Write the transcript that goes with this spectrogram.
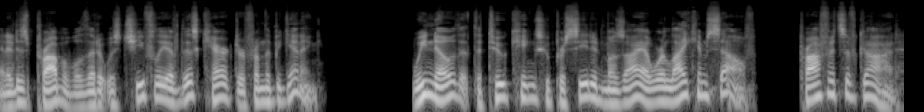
and it is probable that it was chiefly of this character from the beginning. We know that the two kings who preceded Mosiah were like himself, prophets of God.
